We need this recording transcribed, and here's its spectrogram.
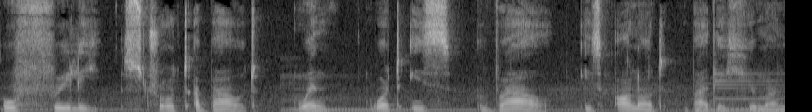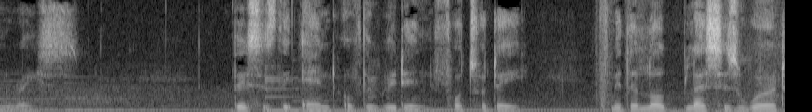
who freely strut about when what is vile is honored by the human race. This is the end of the reading for today. May the Lord bless His word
